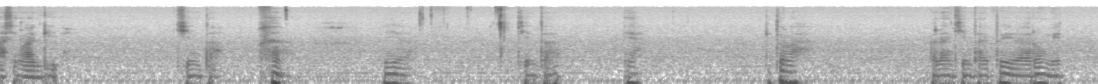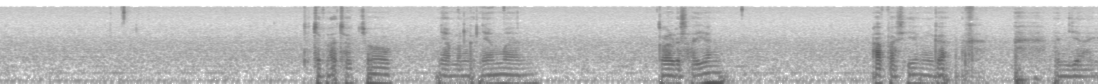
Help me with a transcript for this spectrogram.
asing lagi cinta iya. Cinta ya. Gitulah. Kadang cinta itu ya rumit. Cocok gak cocok nyaman gak nyaman. Kalau ada sayang apa sih yang enggak anjay.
